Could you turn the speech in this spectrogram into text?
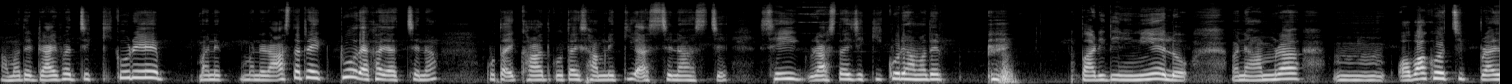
আমাদের ড্রাইভার যে কী করে মানে মানে রাস্তাটা একটুও দেখা যাচ্ছে না। কোথায় খাদ, কোথায় সামনে কি আসছে, না আসছে? সেই রাস্তায় যে কি করে আমাদের পাড়ি দিয়ে নিয়ে এলো। মানে আমরা অবাক হচ্ছি, প্রায়,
